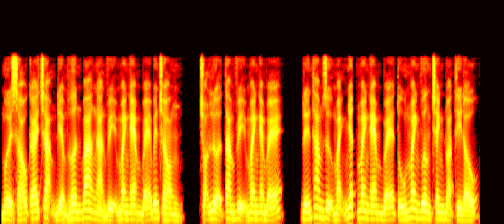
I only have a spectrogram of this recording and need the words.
mười sáu cái trạm điểm hơn ba ngàn vị manh em bé bên trong, chọn lựa tam vị manh em bé, đến tham dự mạnh nhất manh em bé tú manh vương tranh đoạt thi đấu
